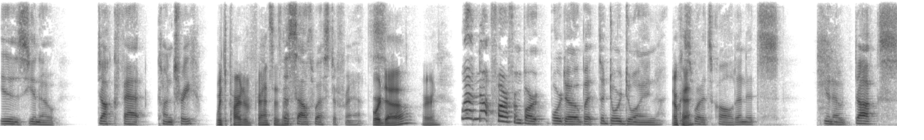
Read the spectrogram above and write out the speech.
is, you know, duck fat country. Which part of France is The that? southwest of France. Bordeaux or Well, not far from Bar- Bordeaux, but the Dordogne Okay. is what it's called, and it's you know ducks,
